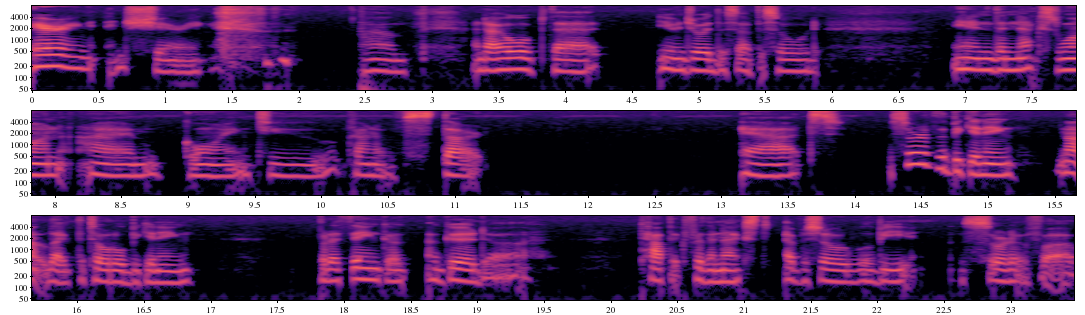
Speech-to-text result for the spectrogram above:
airing and sharing. um, and I hope that you enjoyed this episode. In the next one, I'm going to kind of start at sort of the beginning, not like the total beginning, but I think a, a good uh, topic for the next episode will be sort of uh,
